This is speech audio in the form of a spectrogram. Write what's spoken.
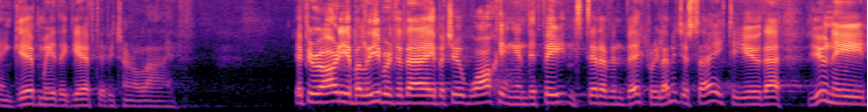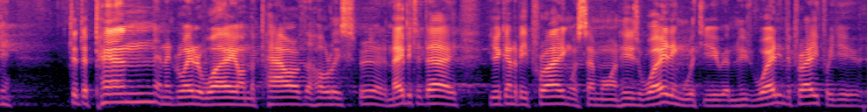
and give me the gift of eternal life. If you're already a believer today, but you're walking in defeat instead of in victory, let me just say to you that you need to depend in a greater way on the power of the Holy Spirit. And maybe today you're going to be praying with someone who's waiting with you and who's waiting to pray for you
